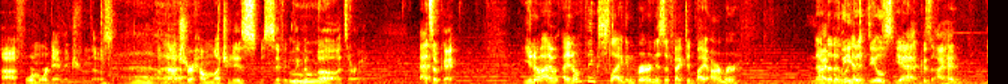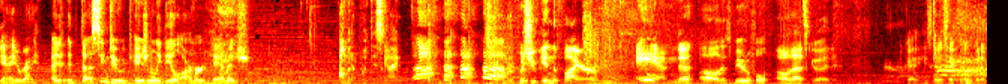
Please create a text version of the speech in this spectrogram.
uh, four more damage from those. I'm not sure how much it is specifically, Ooh. but oh, that's all right. That's okay. You know, I, I don't think slag and burn is affected by armor. Now I that believe I look it it, deals. Yeah, because I had. Yeah, you're right. it, it does seem to occasionally deal armor damage. I'm gonna put this guy. I'm gonna put you in the fire, and Oh, that's beautiful. oh, that's good. Okay, he's gonna take a little bit of.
